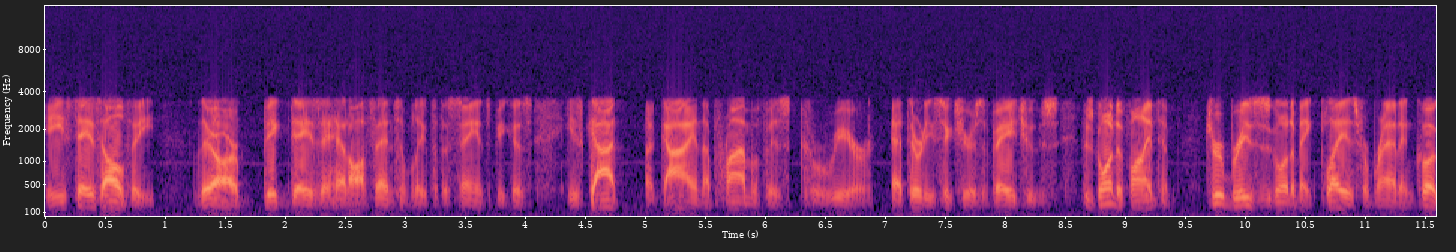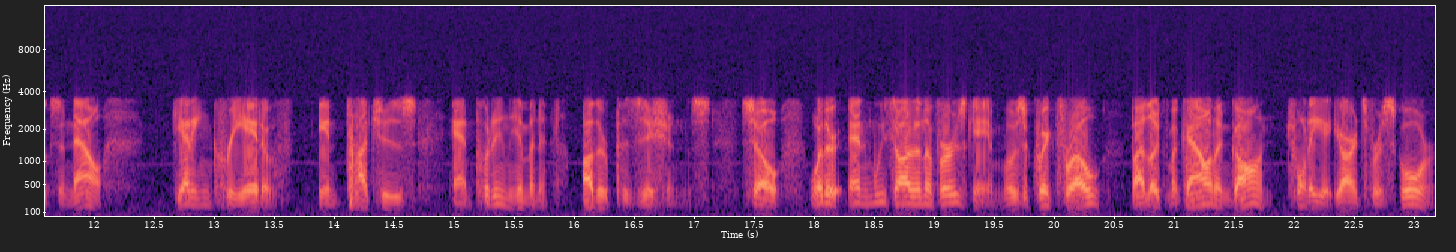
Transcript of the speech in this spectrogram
He stays healthy. There are big days ahead offensively for the Saints because he's got a guy in the prime of his career at 36 years of age who's who's going to find him. Drew Brees is going to make plays for Brandin Cooks, and now getting creative in touches and putting him in other positions. So whether and we saw it in the first game, it was a quick throw by Luke McCown and gone, 28 yards for a score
